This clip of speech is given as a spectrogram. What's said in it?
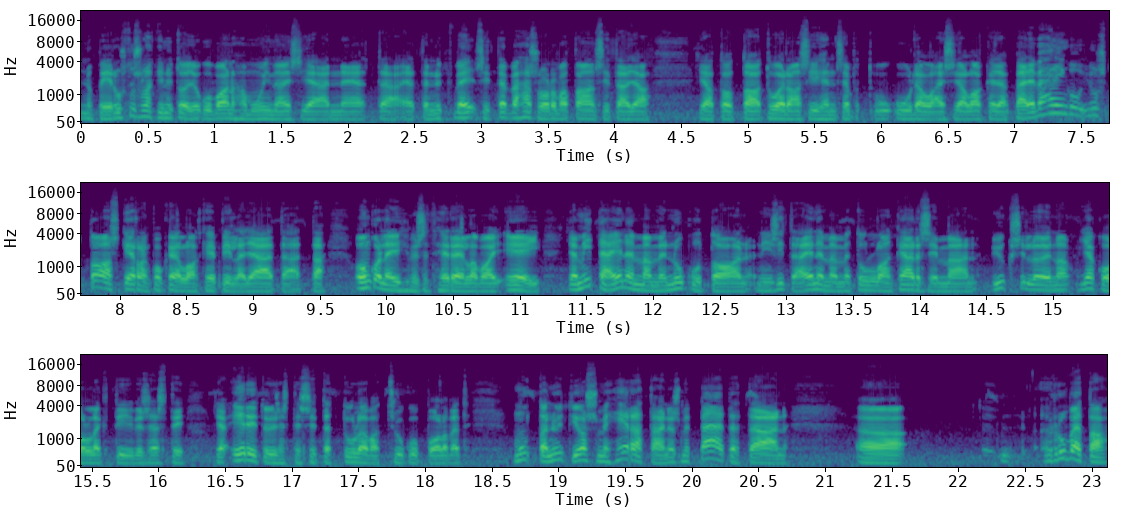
no perustuslaki nyt on joku vanha muinaisjäänne, että, että nyt ve, sitten vähän sorvataan sitä ja, ja tota, tuodaan siihen se uudenlaisia lakeja päälle. Vähän niin kuin just taas kerran kokeillaan kepillä jäätä, että onko ne ihmiset hereillä vai ei. Ja mitä enemmän me nukutaan, niin sitä enemmän me tullaan kärsimään yksilöinä ja kollektiivisesti ja erityisesti sitten tulevat sukupolvet. Mutta nyt jos me herätään, jos me päätetään ää, ruveta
